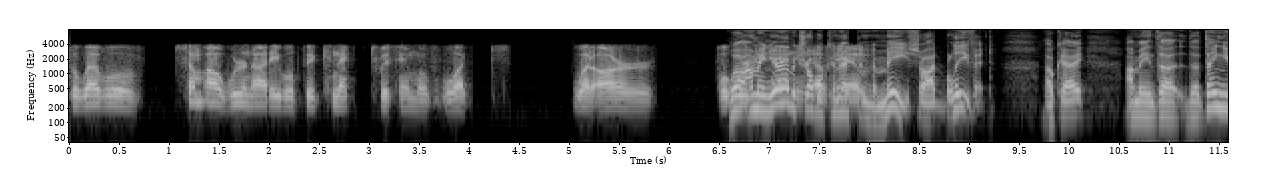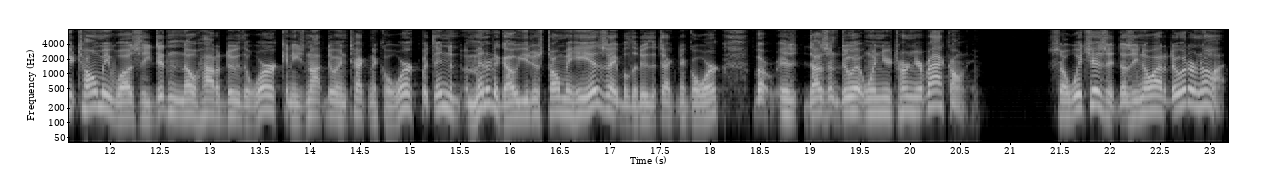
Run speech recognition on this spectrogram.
the level of somehow we're not able to connect with him of what what our what well, I mean, you're having trouble connecting him. to me, so I'd believe it. Okay. I mean, the, the thing you told me was he didn't know how to do the work and he's not doing technical work. But then a minute ago, you just told me he is able to do the technical work, but doesn't do it when you turn your back on him. So which is it? Does he know how to do it or not?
